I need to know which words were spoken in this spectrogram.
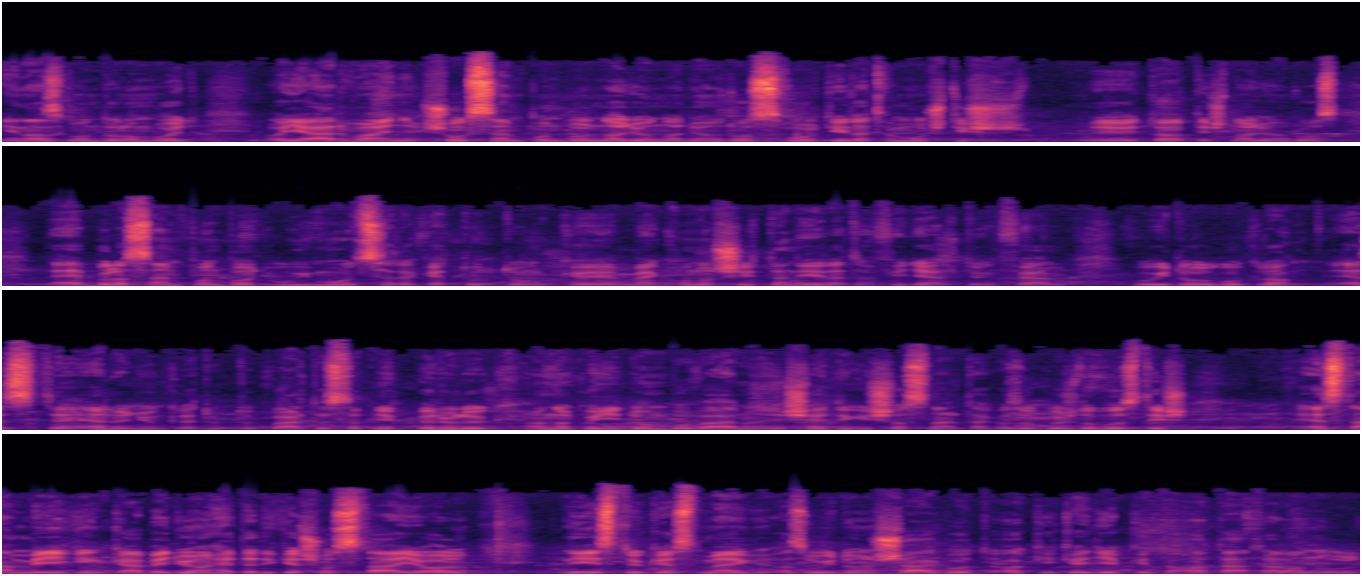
én azt gondolom, hogy a járvány sok szempontból nagyon-nagyon rossz volt, illetve most is tart és nagyon rossz, de ebből a szempontból, hogy új módszereket tudtunk meghonosítani, illetve figyeltünk fel új dolgokra, ezt előnyünkre tudtuk változtatni. Örülök annak, hogy itt Dombováron és eddig is használták az okosdobozt, és eztán még inkább egy olyan hetedikes osztályjal néztük ezt meg, az újdonságot, akik egyébként a határtalanul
